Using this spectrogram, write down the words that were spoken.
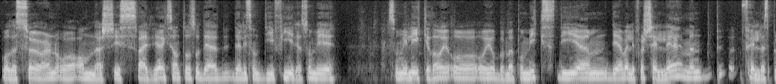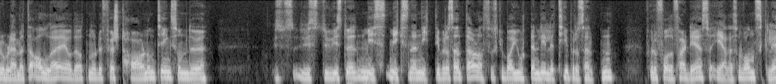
både Søren og Anders i Sverige. ikke sant? Også det, er- det er liksom de fire som vi, som vi liker da, å, å jobbe med på miks. De, um, de er veldig forskjellige, men fellesproblemet til alle er jo det at når du først har noen ting som du Hvis, hvis, du, hvis du er, miksen er 90 der, da, så skulle du bare gjort den lille 10% for å få det ferdig, så er det så vanskelig.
